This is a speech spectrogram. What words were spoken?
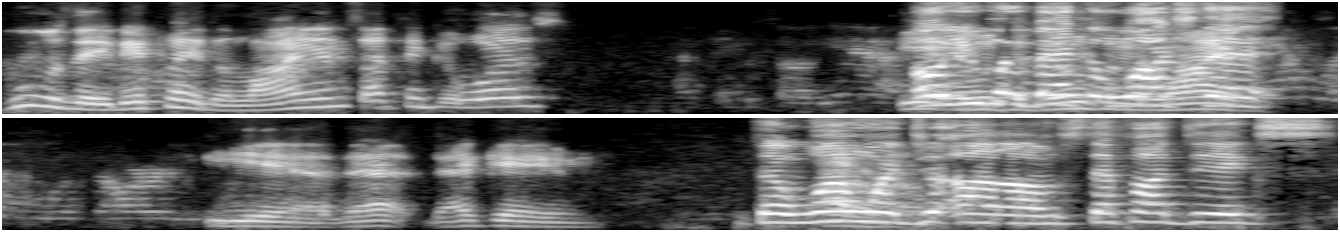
Who was they? They played the Lions, I think it was. oh, you went back and watched that Yeah, that that game. the one where don't um Stefon Diggs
